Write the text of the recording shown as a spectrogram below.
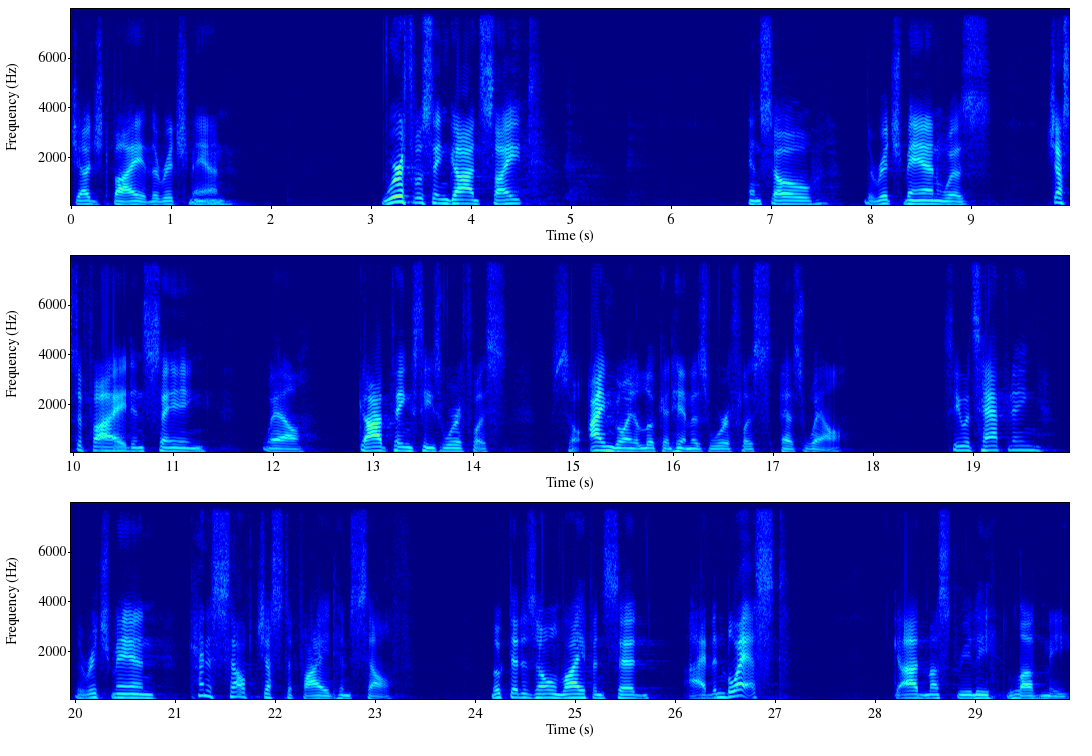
judged by the rich man, worthless in God's sight. And so the rich man was justified in saying, Well, God thinks he's worthless, so I'm going to look at him as worthless as well. See what's happening? The rich man kind of self justified himself looked at his own life and said, I've been blessed. God must really love me.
